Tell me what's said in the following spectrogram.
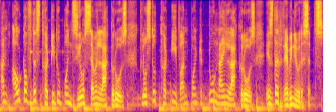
And out of this 32.07 lakh crores, close to 31.29 lakh crores is the revenue receipts.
